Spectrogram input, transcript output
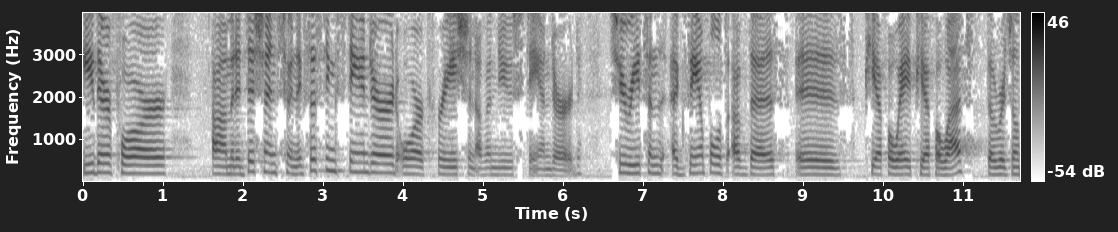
either for um, in addition to an existing standard or creation of a new standard. Two recent examples of this is PFOA, PFOS. The original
